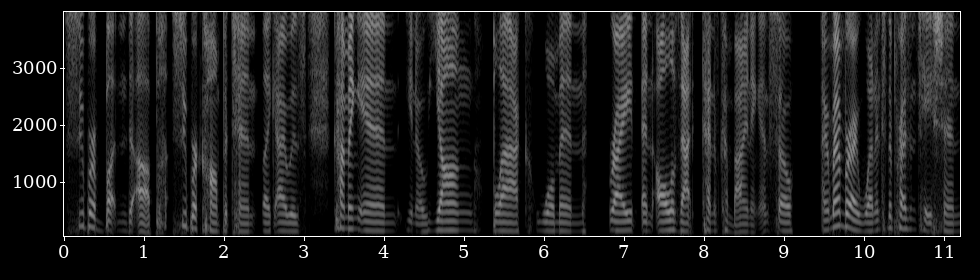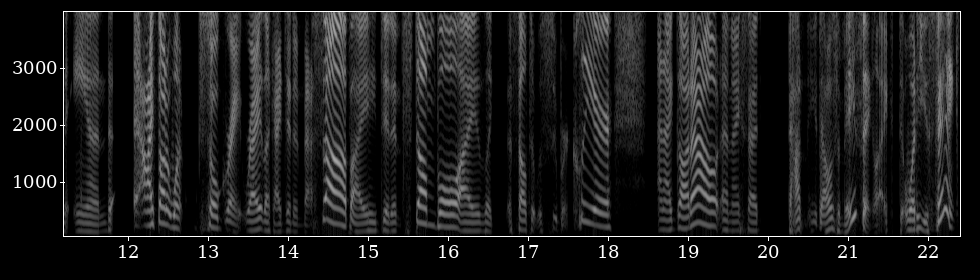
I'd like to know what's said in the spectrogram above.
super buttoned up, super competent. Like I was coming in, you know, young black woman, right? And all of that kind of combining. And so I remember I went into the presentation and I thought it went so great, right? Like I didn't mess up, I didn't stumble, I like felt it was super clear. And I got out and I said, "That that was amazing. Like, what do you think?"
